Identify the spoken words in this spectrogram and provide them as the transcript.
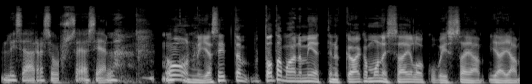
lisää resursseja siellä. On, ja sitten tota mä oon aina miettinyt, kun aika monissa elokuvissa ja, ja, ja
